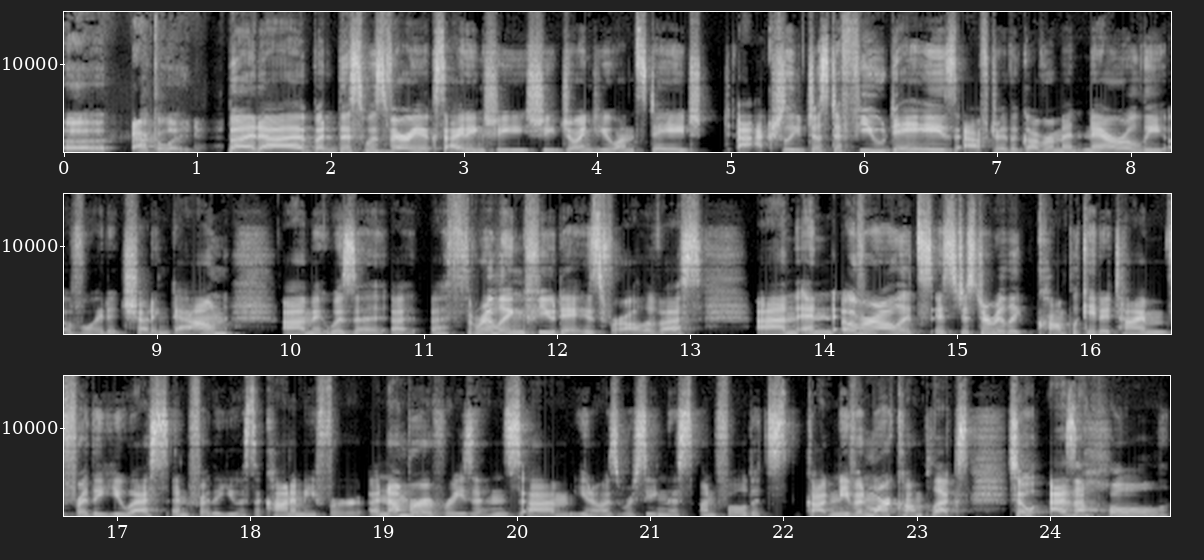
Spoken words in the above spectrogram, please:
uh, accolade. But uh, but this was very exciting. She she joined you on stage actually just a few days after the government narrowly avoided shutting down. Um, it was a, a, a, thrilling few days for all of us. Um, and overall, it's it's just a really complicated time for the U.S. and for the U.S. economy for a number of reasons. Um, you know, as we're seeing this unfold, it's gotten even more complex. So, as a whole,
